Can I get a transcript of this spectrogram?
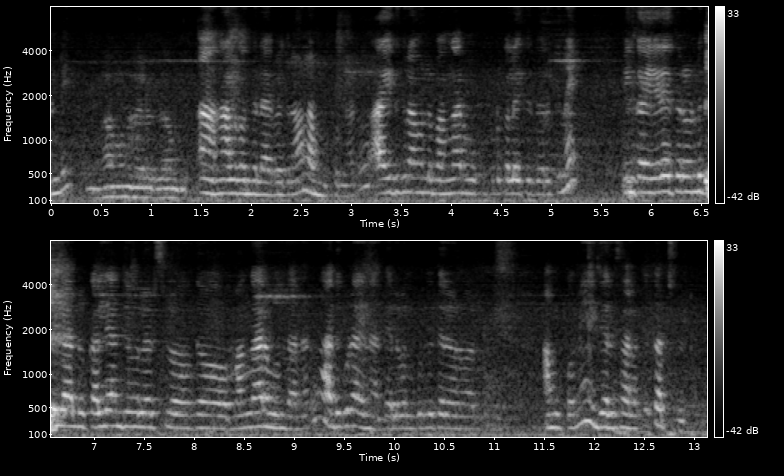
అండి? నాలుగు వందల యాభై గ్రాములు అమ్ముకున్నాడు. ఐదు గ్రాముల బంగారం ముక్కు పుడకలు అయితే దొరికినాయి. ఇంకా ఏదైతే రెండు జిల్లాలు కళ్యాణ్ జ్యువెలర్స్లో బంగారం ఉందన్నారు అది కూడా ఆయన తెలియని గుర్తు తెలియని వరకు అమ్ముకొని జలసాలకి ఖర్చు పెట్టారు.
